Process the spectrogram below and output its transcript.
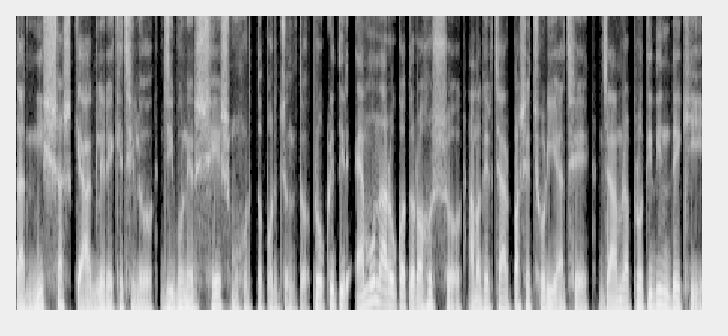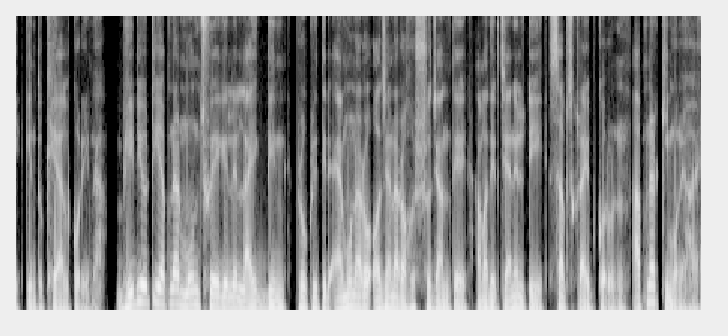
তার নিঃশ্বাসকে আগলে রেখেছিল জীবনের শেষ মুহূর্ত পর্যন্ত। প্রকৃতির এমন আরও কত রহস্য আমাদের চারপাশে ছড়িয়ে আছে যা আমরা প্রতিদিন দেখি কিন্তু খেয়াল করি না। ভিডিওটি আপনার মন ছুঁয়ে গেলে লাইক দিন, প্রকৃতির এমন আরও অজানা রহস্য জানতে আমাদের চ্যানেলটি সাবস্ক্রাইব করুন। আপনার কি মনে হয়?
